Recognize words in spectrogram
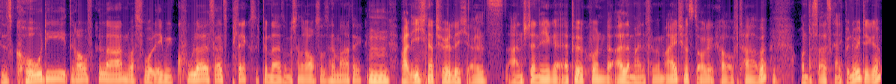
dieses Kodi draufgeladen, was wohl irgendwie cooler ist als Plex. Ich bin da so ein bisschen raus aus der Thematik, weil ich natürlich als anständiger Apple-Kunde alle meine Filme im iTunes Store gekauft habe und das alles gar nicht benötige.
